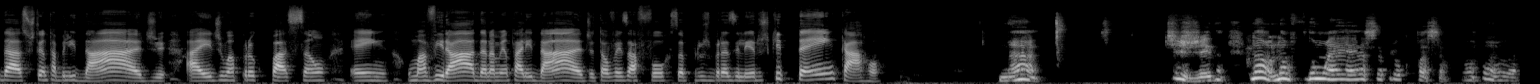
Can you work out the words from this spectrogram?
da sustentabilidade, aí de uma preocupação em uma virada na mentalidade, talvez a força para os brasileiros que têm carro? Não, de jeito não, não, não é essa a preocupação.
